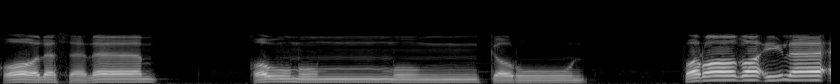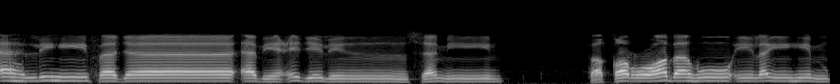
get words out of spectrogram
قال سلام قوم منكرون. فراغ إلى أهله فجاء بعجل سمين. فقربه إليهم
